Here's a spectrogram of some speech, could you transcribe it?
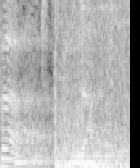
First blood.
